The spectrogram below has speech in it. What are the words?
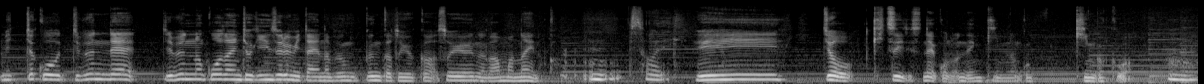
めっちゃこう自分で自分の口座に貯金するみたいな文文化というかそういうのがあんまないのか？うん、そうです、へえじゃあきついですねこの年金のご金額は。うん、うーん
